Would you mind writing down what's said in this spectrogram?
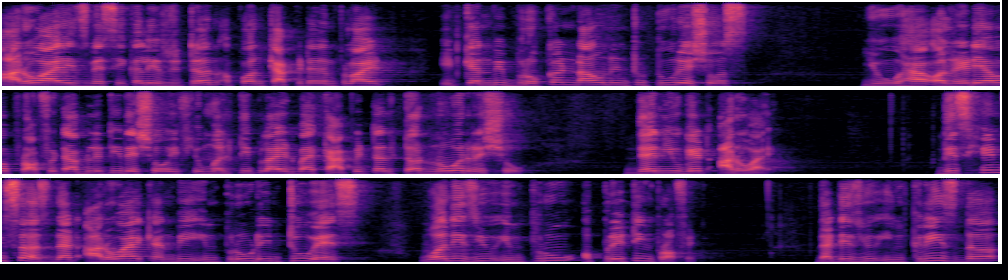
ROI is basically return upon capital employed. It can be broken down into two ratios. You have already have a profitability ratio. If you multiply it by capital turnover ratio, then you get ROI. This hints us that ROI can be improved in two ways. One is you improve operating profit. That is you increase the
